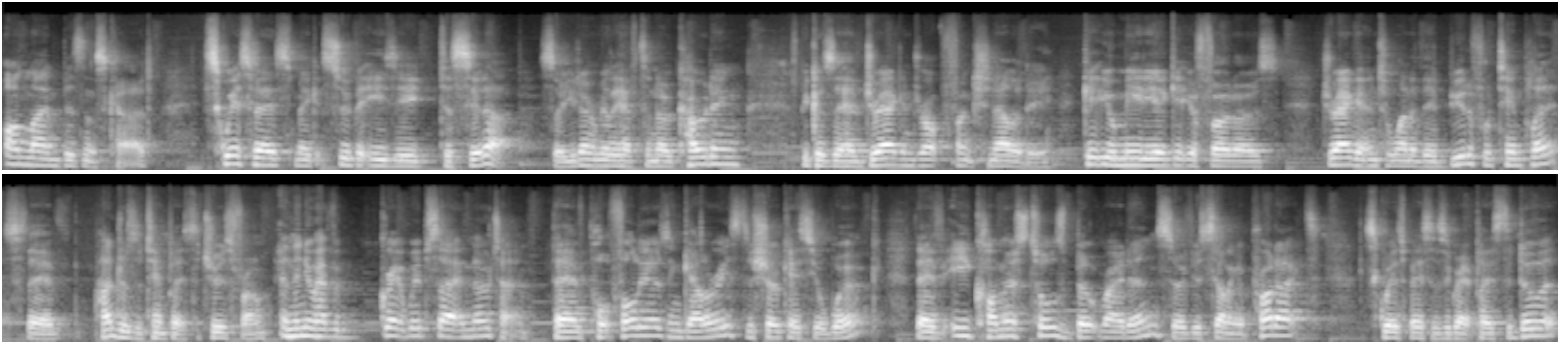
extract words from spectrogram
online business card. Squarespace make it super easy to set up, so you don't really have to know coding because they have drag and drop functionality. Get your media, get your photos, drag it into one of their beautiful templates. They have hundreds of templates to choose from, and then you'll have a great website in no time. They have portfolios and galleries to showcase your work. They have e-commerce tools built right in, so if you're selling a product, Squarespace is a great place to do it.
